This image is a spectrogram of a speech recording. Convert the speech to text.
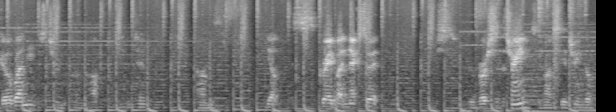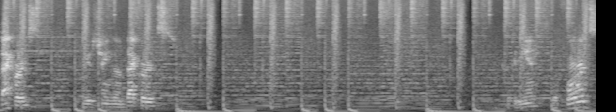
go button, just turn off engine. Um, yep, this gray button next to it just reverses the train, so you to see the train go backwards. Here's the train going backwards. Again, go forwards.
